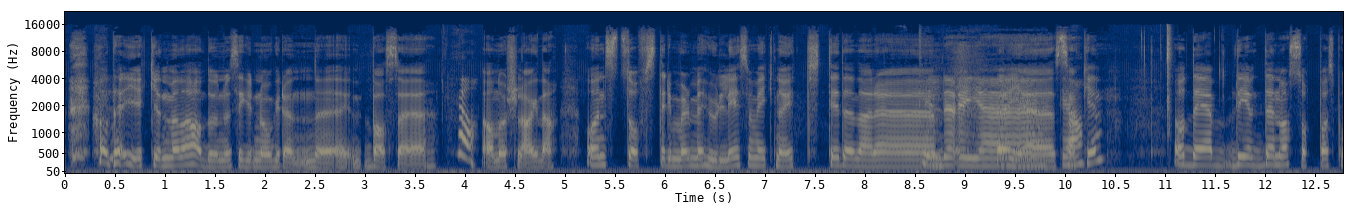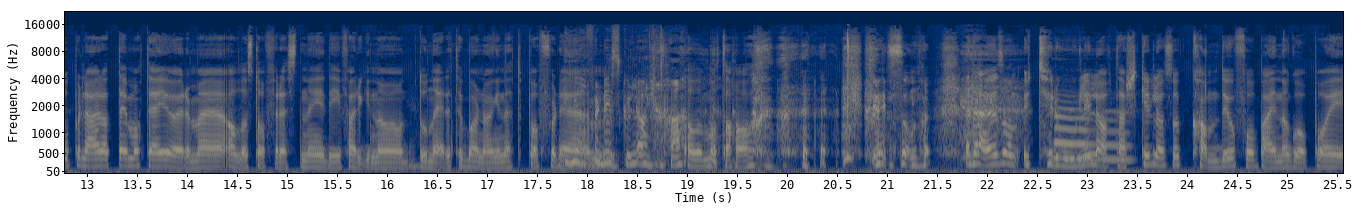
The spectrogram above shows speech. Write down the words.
Og det gikk hun, med. da hadde hun sikkert noe grønn eh, base Ja. av noe slag, da. Og en stoffstrimmel med hull i som vi knøyt til den der eh, Til det øye... øyesaken. Og det, de, den var såpass populær at det måtte jeg gjøre med alle stoffrestene i de fargene og donere til barnehagen etterpå, for det, Ja, for det skulle alle ha. alle måtte ha sånn. Det er jo sånn utrolig lavterskel, og så kan du jo få bein å gå på i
